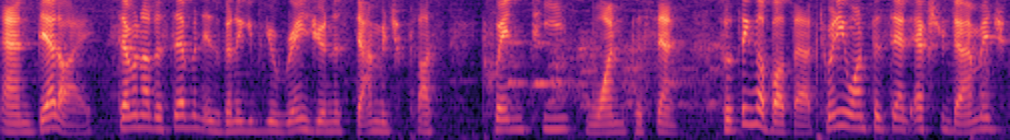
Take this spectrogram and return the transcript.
And Deadeye, 7 out of 7 is gonna give you ranged units damage plus 21%. So think about that, 21% extra damage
